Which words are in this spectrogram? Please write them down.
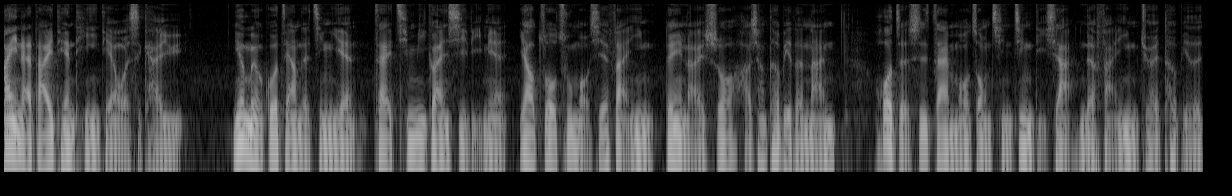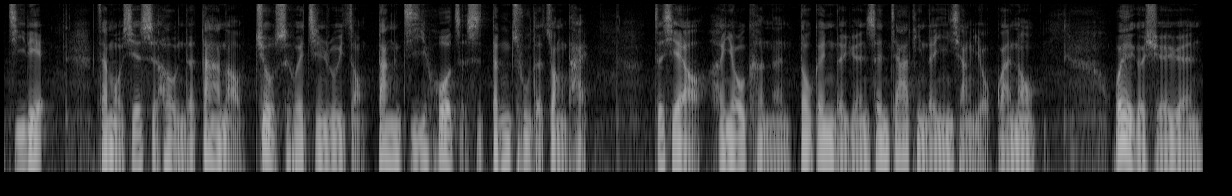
欢迎来到一天听一点，我是凯宇。你有没有过这样的经验？在亲密关系里面，要做出某些反应，对你来说好像特别的难，或者是在某种情境底下，你的反应就会特别的激烈。在某些时候，你的大脑就是会进入一种宕机或者是登出的状态。这些哦，很有可能都跟你的原生家庭的影响有关哦。我有一个学员。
